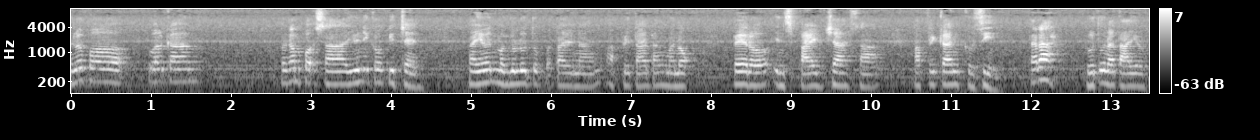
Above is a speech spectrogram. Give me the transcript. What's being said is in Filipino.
Hello po, welcome. Welcome po sa Unico Kitchen. Ngayon, magluluto po tayo ng apritadang manok. Pero inspired siya sa African cuisine. Tara, luto na tayo.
